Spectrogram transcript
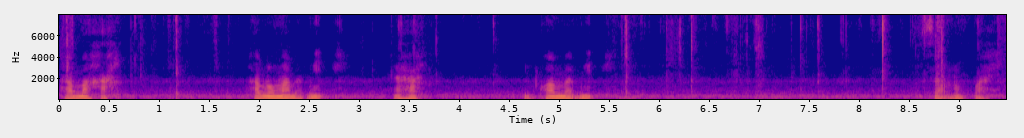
พับมาค่ะ พับลงมาแบบนี้นะคะปิดความแบบนี้ สอ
